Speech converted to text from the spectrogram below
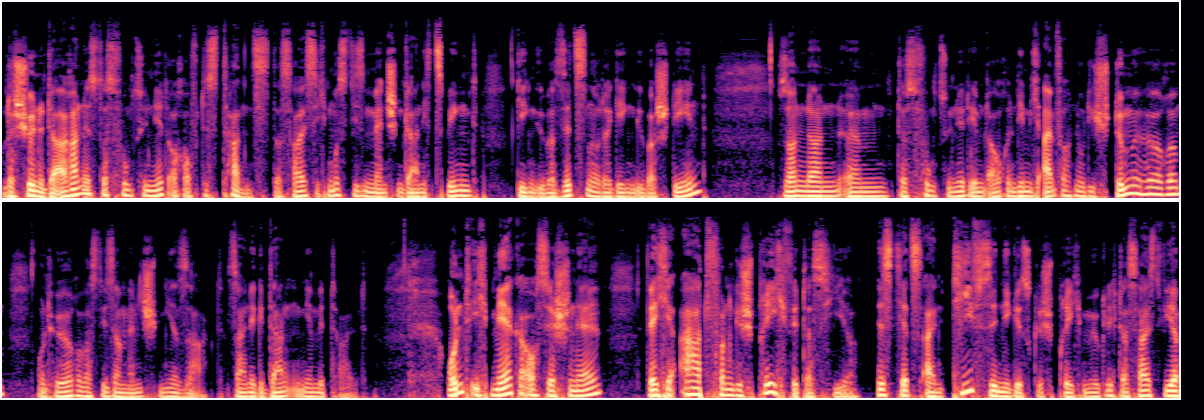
Und das Schöne daran ist, das funktioniert auch auf Distanz. Das heißt, ich muss diesem Menschen gar nicht zwingend gegenüber sitzen oder gegenüber stehen, sondern ähm, das funktioniert eben auch, indem ich einfach nur die Stimme höre und höre, was dieser Mensch mir sagt, seine Gedanken mir mitteilt. Und ich merke auch sehr schnell, welche Art von Gespräch wird das hier? Ist jetzt ein tiefsinniges Gespräch möglich? Das heißt, wir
